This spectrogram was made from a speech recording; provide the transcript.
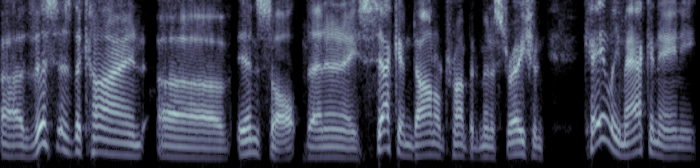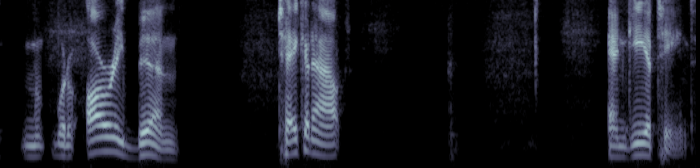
uh, this is the kind of insult that in a second Donald Trump administration, Kayleigh McEnany m- would have already been taken out and guillotined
